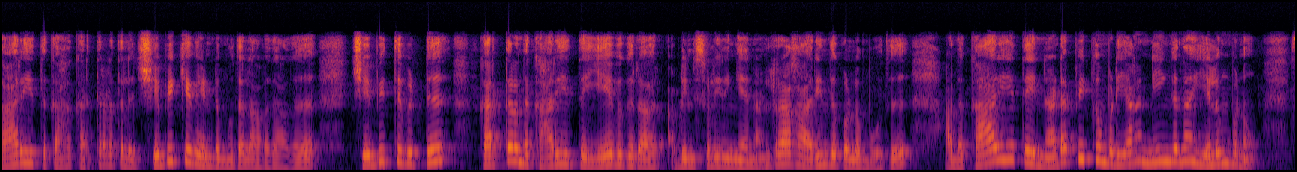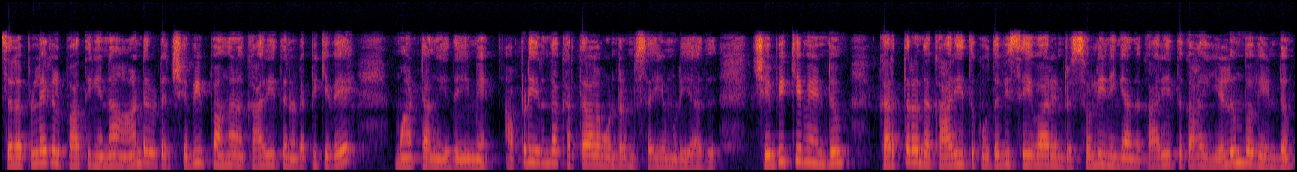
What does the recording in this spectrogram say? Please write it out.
காரியத்துக்காக கர்த்தரிடத்தில் செபிக்க வேண்டும் முதலாவதாக. செபித்து விட்டு கர்த்தர் அந்த காரியத்தை ஏவுகிறார் அப்படின்னு சொல்லி நீங்கள் நன்றாக அறிந்து கொள்ளும்போது அந்த காரியத்தை நடப்பிக்கும்படியாக நீங்கள் தான் எழும்பணும். சில பிள்ளைகள் பார்த்தீங்கன்னா ஆண்டவர்கிட்ட செபிப்பாங்க நான் காரியத்தை நடப்பிக்கவே மாட்டாங்க எதையுமே. அப்படி இருந்தால் கர்த்தரால் ஒன்றும் செய்ய முடியாது. செபிக்க வேண்டும். கர்த்தர் அந்த காரியத்துக்கு உதவி செய்வார் என்று சொல்லி நீங்கள் அந்த காரியத்துக்காக எழும்ப வேண்டும்.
